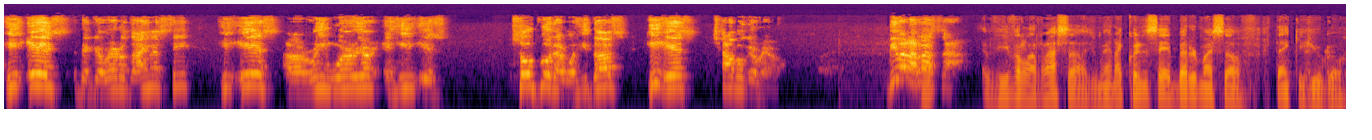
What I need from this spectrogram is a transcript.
He is the Guerrero dynasty. He is a ring warrior, and he is so good at what he does. He is Chavo Guerrero. Viva la Uh, raza! Viva la raza, man! I couldn't say it better myself. Thank you, Hugo.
